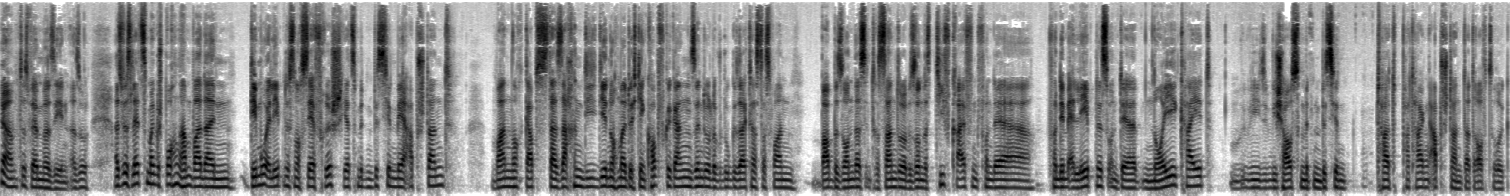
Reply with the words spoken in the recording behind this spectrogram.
Ja, das werden wir sehen. Also, als wir das letzte Mal gesprochen haben, war dein Demo-Erlebnis noch sehr frisch. Jetzt mit ein bisschen mehr Abstand. Waren noch, gab es da Sachen, die dir nochmal durch den Kopf gegangen sind oder wo du gesagt hast, das waren, war besonders interessant oder besonders tiefgreifend von der, von dem Erlebnis und der Neuigkeit? Wie, wie schaust du mit ein bisschen paar Tagen Abstand darauf zurück?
